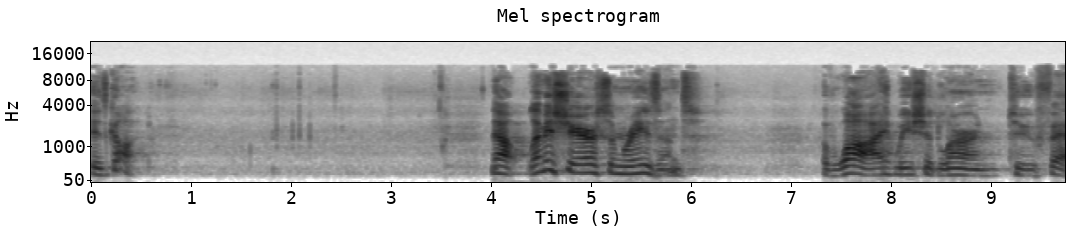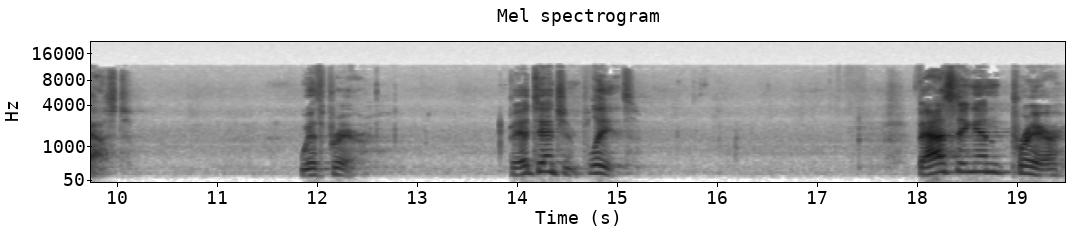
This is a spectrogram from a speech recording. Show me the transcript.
is God. Now, let me share some reasons of why we should learn to fast with prayer. Pay attention, please. Fasting and prayer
